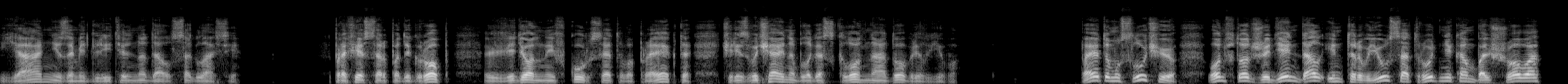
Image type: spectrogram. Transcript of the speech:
Я незамедлительно дал согласие. Профессор Подыгроб, введенный в курс этого проекта, чрезвычайно благосклонно одобрил его. По этому случаю он в тот же день дал интервью сотрудникам Большого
